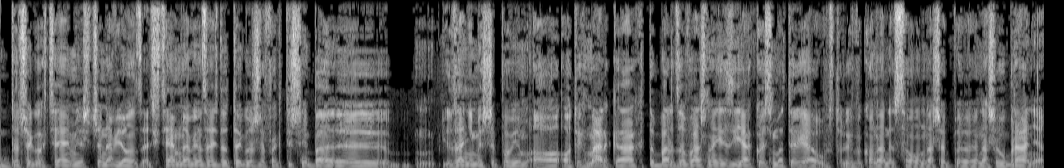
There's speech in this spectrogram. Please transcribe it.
Do czego chciałem jeszcze nawiązać? Chciałem nawiązać do tego, że faktycznie, e, zanim jeszcze powiem o, o tych markach, to bardzo ważna jest jakość materiałów, z których wykonane są nasze, e, nasze ubrania.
